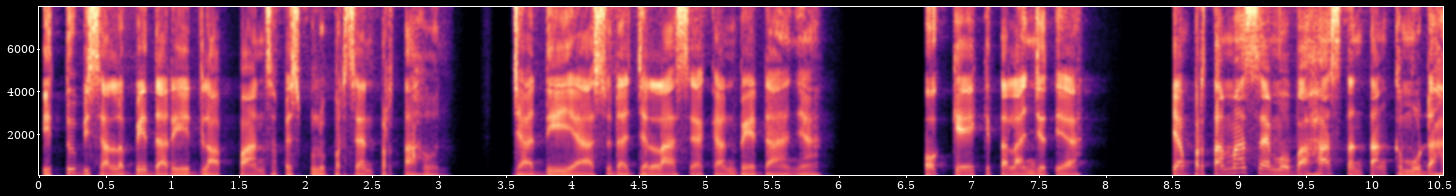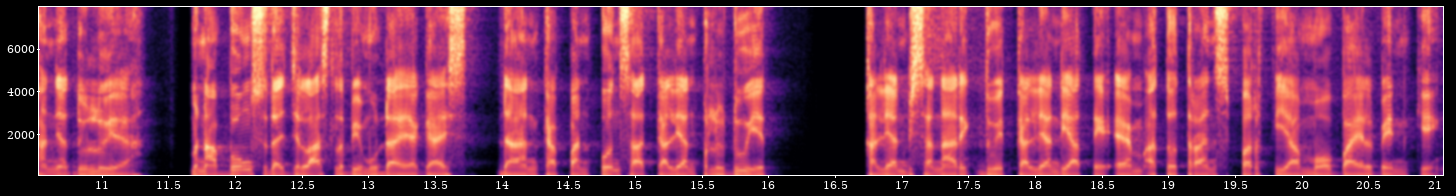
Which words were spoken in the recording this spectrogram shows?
itu bisa lebih dari 8-10% per tahun. Jadi ya sudah jelas ya kan bedanya. Oke kita lanjut ya. Yang pertama saya mau bahas tentang kemudahannya dulu ya. Menabung sudah jelas lebih mudah ya guys. Dan kapan pun saat kalian perlu duit, kalian bisa narik duit kalian di ATM atau transfer via mobile banking.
